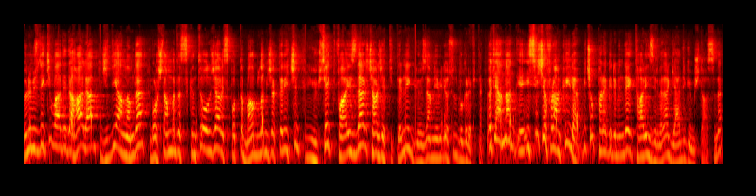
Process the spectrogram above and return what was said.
önümüzdeki vadede hala ciddi anlamda borçlanmada sıkıntı olacağı ve spotta bal bulamayacakları için yüksek faizler şarj ettiklerini gözlemleyebiliyorsunuz bu grafikten. Öte yandan e, İsviçre frankı ile birçok para biriminde tarihi zirveler geldi gümüşte aslında.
